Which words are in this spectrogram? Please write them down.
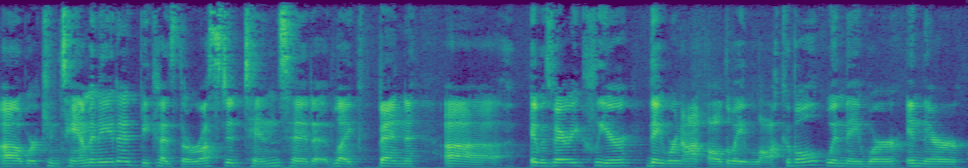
uh, were contaminated because the rusted tins had like been. Uh, it was very clear they were not all the way lockable when they were in their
